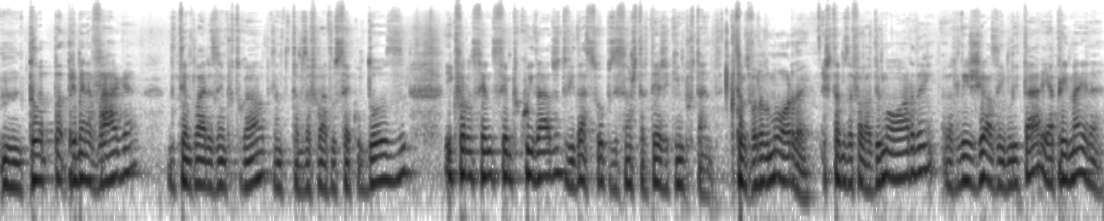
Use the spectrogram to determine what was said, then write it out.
um, pela, pela, primeira vaga de templários em Portugal, portanto estamos a falar do século XII, e que foram sendo sempre cuidados devido à sua posição estratégica importante. Estamos a falar de uma ordem. Estamos a falar de uma ordem religiosa e militar, é a primeira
